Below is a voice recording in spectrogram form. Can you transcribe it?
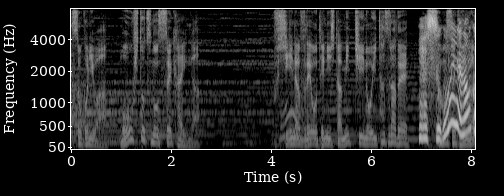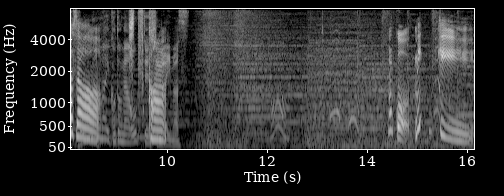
そこにはもう一つの世界が。不思議な筆を手にしたミッキーのいたずらでえすごいね。なんかさ質感なんかミッキ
